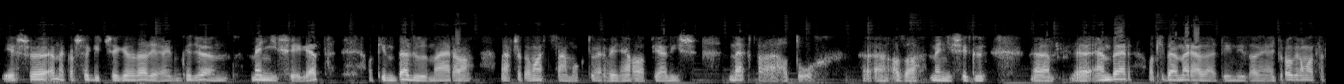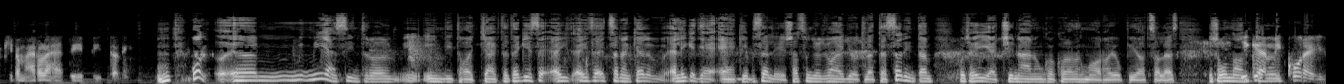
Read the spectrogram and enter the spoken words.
és ennek a segítségével elérünk egy olyan mennyiséget, akin belül már, a, már csak a nagy számok törvénye alapján is megtalálható az a mennyiségű eh, eh, ember, akivel már el lehet indítani egy programot, akire már lehet építeni. Hol, milyen szintről indíthatják? Tehát egész, egész egyszerűen kell, elég egy elképzelés, azt mondja, hogy van egy ötlete. Szerintem, hogyha ilyet csinálunk, akkor annak marha jó piaca lesz. És onnan Igen, mi korai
